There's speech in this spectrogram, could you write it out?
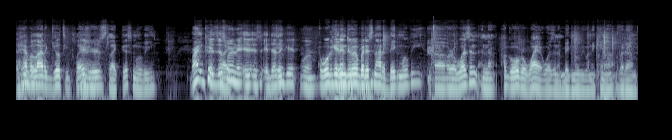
I have a lot of guilty pleasures, like this movie. Right, because this Like, one it, it, it doesn't it- get well. We'll, get, into, it, but yeah. it's not a big movie, uh, or it wasn't, and I'll go over why it wasn't a big movie when it came out. But um,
